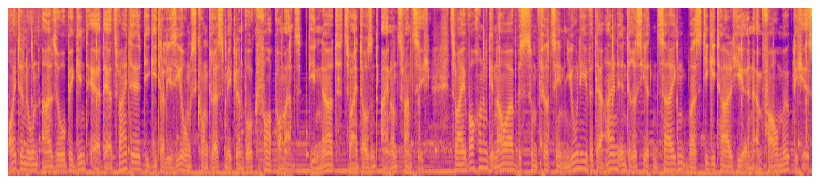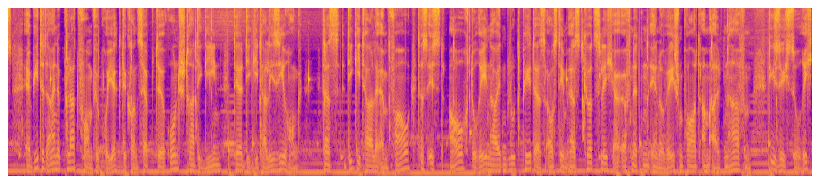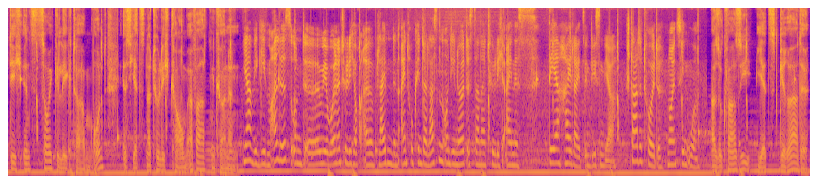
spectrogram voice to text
Heute nun also beginnt er, der zweite Digitalisierungskongress Mecklenburg-Vorpommerns, die NERD 2021. Zwei Wochen genauer bis zum 14. Juni wird er allen Interessierten zeigen, was digital hier in MV möglich ist. Er bietet eine Plattform für Projekte, Konzepte und Strategien der Digitalisierung. Das digitale MV, das ist auch Doreen Heidenblut-Peters aus dem erst kürzlich eröffneten Innovation Port am Alten Hafen, die sich so richtig ins Zeug gelegt haben und es jetzt natürlich kaum erwarten können. Ja, wir geben alles und äh, wir wollen natürlich auch äh, bleibenden Eindruck hinterlassen und die Nerd ist dann natürlich eines der Highlights in diesem Jahr. Startet heute, 19 Uhr. Also quasi jetzt gerade.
